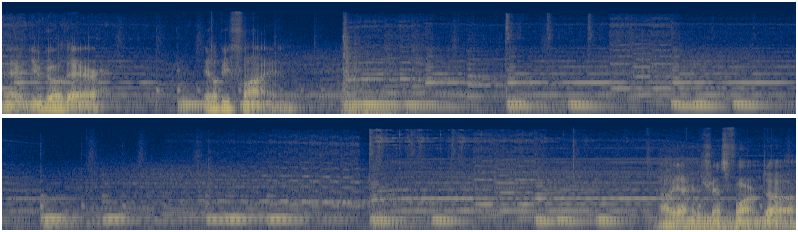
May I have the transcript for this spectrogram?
There, you go there. It'll be fine. Oh yeah, I need to transform, duh.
